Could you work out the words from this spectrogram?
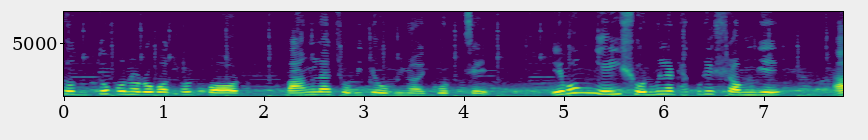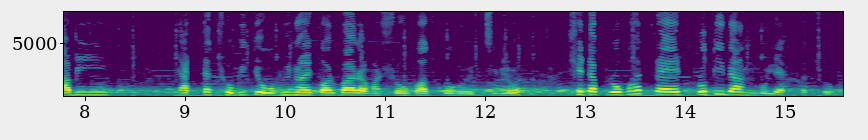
চোদ্দ পনেরো বছর পর বাংলা ছবিতে অভিনয় করছেন এবং এই শর্মিলা ঠাকুরের সঙ্গে আমি একটা ছবিতে অভিনয় করবার আমার সৌভাগ্য হয়েছিল। সেটা প্রভাত রায়ের প্রতিদান বলে একটা ছবি।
